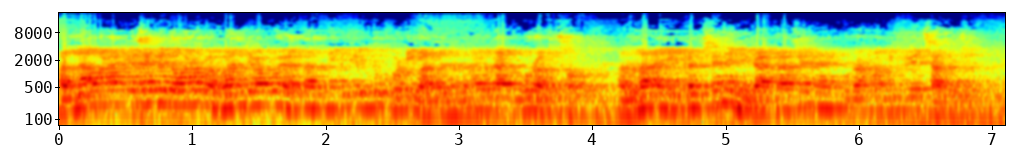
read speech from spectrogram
અલ્લાહ વાળા કહે છે કે તમારા ભગવાન જેવા કોઈ હતા જ નહીં. એ બધું ખોટી વાત છે. તમે બધા મૂર્ખ છો. અલ્લાહ એક જ છે ને, નિરાકાર છે ને, કુરાનમાં બીજું એ સાચું છે.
